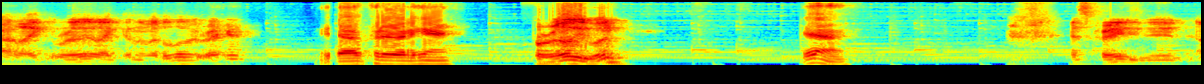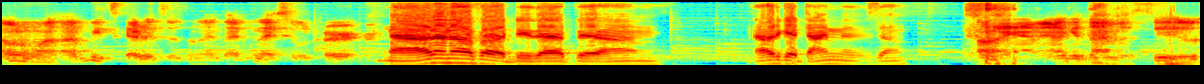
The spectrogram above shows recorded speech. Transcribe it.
I like really, like in the middle of it, right here? yeah I put it right here For real, you would? yeah That's crazy, dude. I wouldn't want. I'd be scared of something like that. I think that shit would hurt. Nah, I don't know if I would do that, but um, I would get diamonds though. Oh yeah, I mean, I get diamonds too.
